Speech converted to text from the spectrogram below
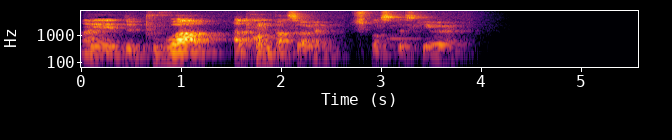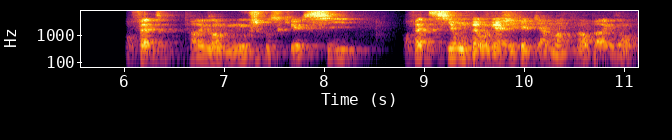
Ouais. et de pouvoir apprendre par soi-même. Je pense parce que. En fait, par exemple, nous, je pense que si. En fait, si on devait engager quelqu'un maintenant, par exemple,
